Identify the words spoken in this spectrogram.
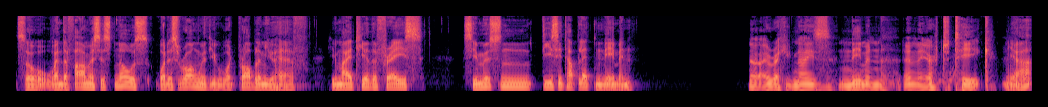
So, when the pharmacist knows what is wrong with you, what problem you have, you might hear the phrase, Sie müssen diese Tabletten nehmen. Now, I recognize nehmen in there to take, Yeah.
